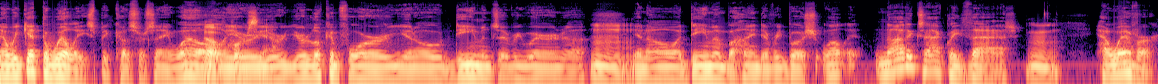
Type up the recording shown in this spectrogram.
Now we get the willies because they're saying, "Well, Oh, you're course, yeah. you're you're looking for you know demons everywhere and a, Hmm. you know a demon behind every bush." Well, not exactly that. Hmm. However,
